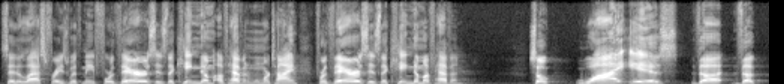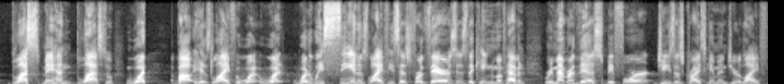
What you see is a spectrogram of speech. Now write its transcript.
Say the last phrase with me. For theirs is the kingdom of heaven. One more time. For theirs is the kingdom of heaven. So, why is the, the blessed man blessed? What about his life? What, what, what do we see in his life? He says, For theirs is the kingdom of heaven. Remember this before Jesus Christ came into your life,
